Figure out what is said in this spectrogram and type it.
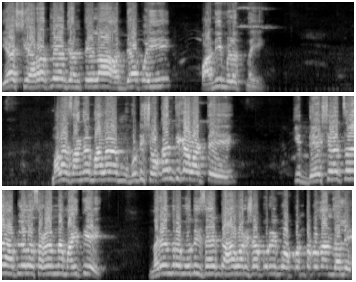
या शहरातल्या जनतेला अद्यापही पाणी मिळत नाही. मला सांगा मला मोठी शोकांतिका वाटते? की देशाचं आपल्याला सगळ्यांना माहिती आहे. नरेंद्र मोदी साहेब दहा वर्षापूर्वी पंतप्रधान झाले.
